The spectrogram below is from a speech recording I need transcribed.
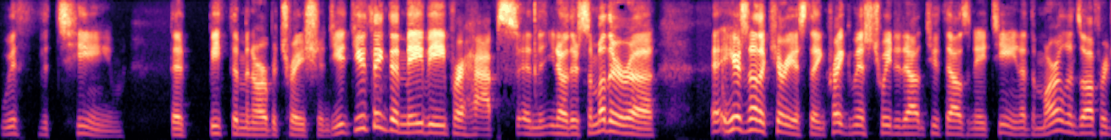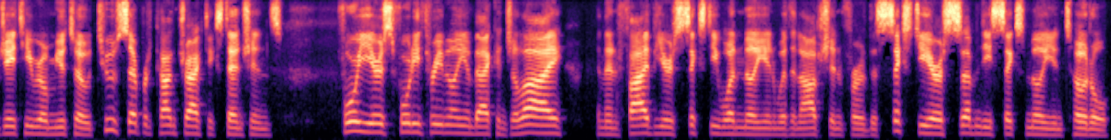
with the team that beat them in arbitration. Do you do you think that maybe perhaps and you know there's some other uh here's another curious thing. Craig Mish tweeted out in 2018 that the Marlins offered JT Realmuto two separate contract extensions, four years, 43 million back in July, and then five years, 61 million with an option for the sixth year, 76 million total.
